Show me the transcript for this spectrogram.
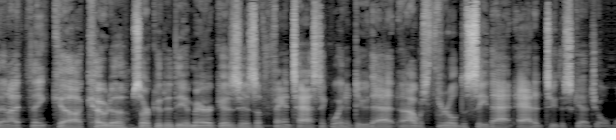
then I think uh, COTA Circuit of the Americas is a fantastic way to do that. And I was thrilled to see that added to the schedule.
